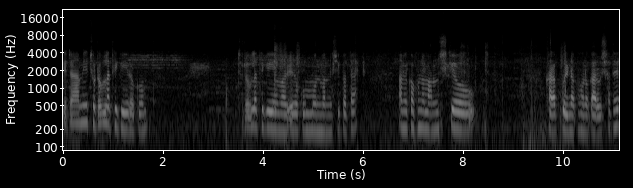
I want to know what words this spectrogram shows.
এটা আমি ছোটবেলা থেকে এরকম। ছোটবেলা থেকেই আমার এরকম মন মানসিকতা। আমি কখনো মানুষকেও খারাপ করি না কখনো কারোর সাথে।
